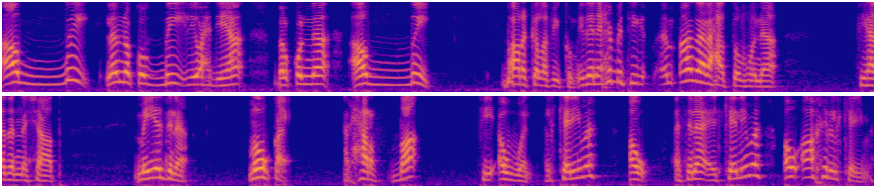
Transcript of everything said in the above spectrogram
الضي. لم نقل ضي لوحدها بل قلنا الضي. بارك الله فيكم. إذا يا أحبتي ماذا لاحظتم هنا في هذا النشاط؟ ميزنا موقع الحرف ضاء في أول الكلمة أو أثناء الكلمة أو آخر الكلمة.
